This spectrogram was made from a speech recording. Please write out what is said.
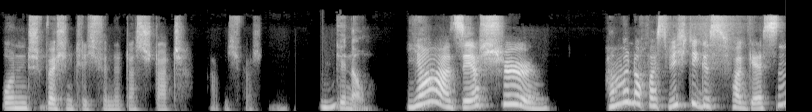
Und wöchentlich findet das statt, habe ich verstanden. Mhm. Genau. Ja, sehr schön. Haben wir noch was Wichtiges vergessen?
